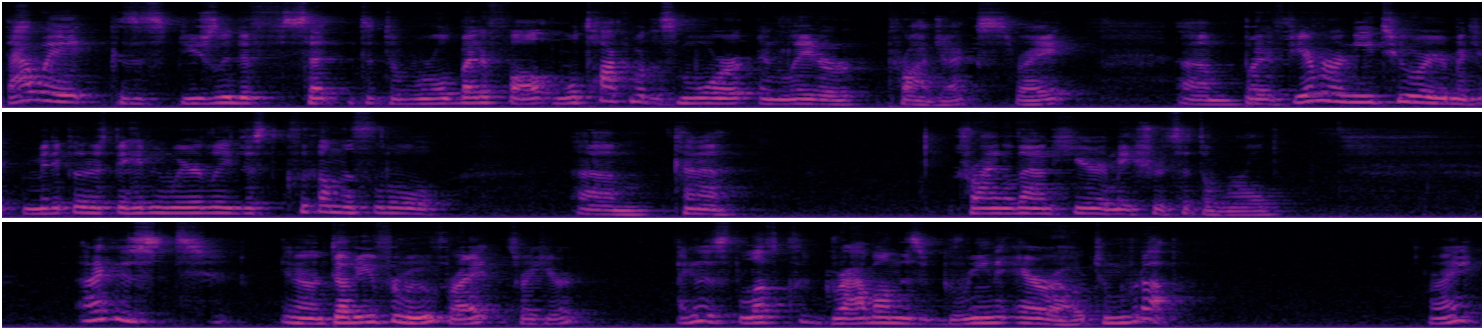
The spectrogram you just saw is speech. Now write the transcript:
That way, because it's usually set to, to, world by default, and we'll talk about this more in later projects, right? Um, but if you ever need to or your manipulator is behaving weirdly, just click on this little um, kind of triangle down here and make sure it's at the world. And I can just, you know, W for move, right? It's right here. I can just left click grab on this green arrow to move it up, right?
